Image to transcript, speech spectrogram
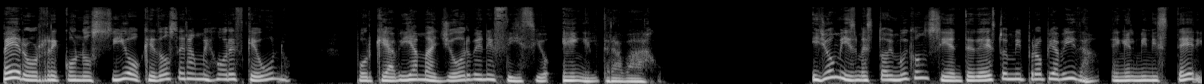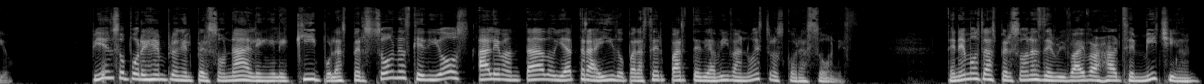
Pero reconoció que dos eran mejores que uno, porque había mayor beneficio en el trabajo. Y yo misma estoy muy consciente de esto en mi propia vida, en el ministerio. Pienso, por ejemplo, en el personal, en el equipo, las personas que Dios ha levantado y ha traído para ser parte de Aviva nuestros corazones. Tenemos las personas de Revive Our Hearts en Michigan.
